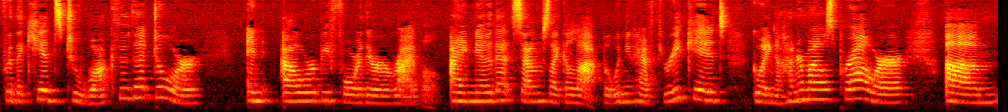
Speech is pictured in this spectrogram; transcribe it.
for the kids to walk through that door an hour before their arrival. I know that sounds like a lot, but when you have three kids going 100 miles per hour, um,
